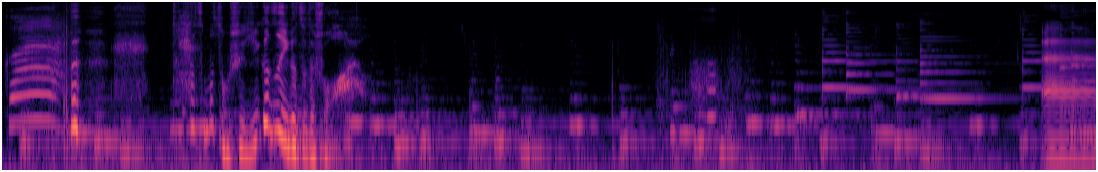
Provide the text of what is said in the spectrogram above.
乖。他怎么总是一个字一个字的说话呀？哎，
